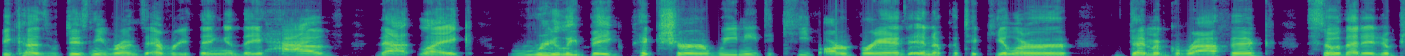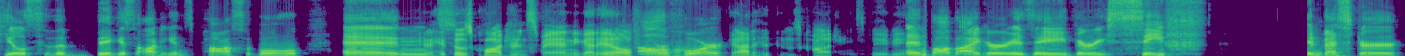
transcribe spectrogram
because Disney runs everything and they have that like really big picture. We need to keep our brand in a particular demographic so that it appeals to the biggest audience possible. And hit those quadrants, man. You got to hit all four. all four. Got to hit those quadrants, baby. And Bob Iger is a very safe investor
